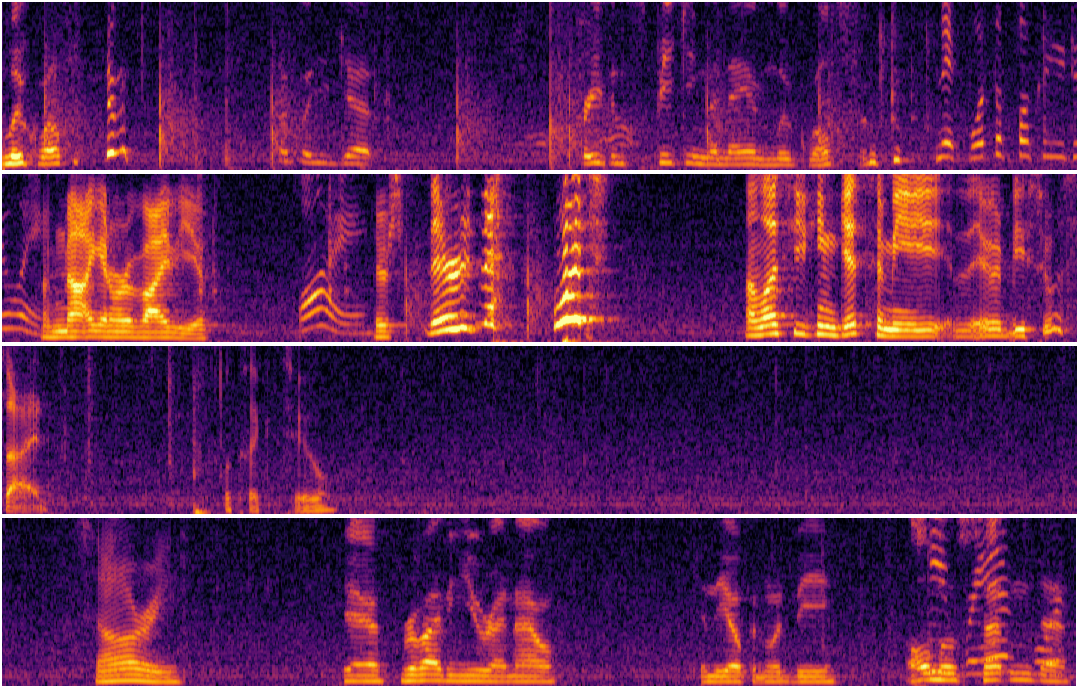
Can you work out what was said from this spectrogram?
Luke Wilson. That's what you get for even speaking the name Luke Wilson. Nick, what the fuck are you doing? I'm not gonna revive you. Why? There's there. What? Unless you can get to me, it would be suicide. Looks like two. Sorry. yeah, reviving you right now in the open would be almost he ran certain death. towards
